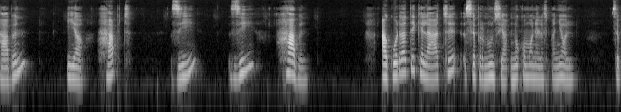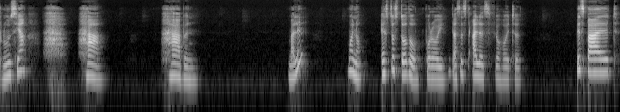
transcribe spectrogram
haben, ihr habt, sie, sie haben. Acuérdate que la H se pronuncia no como en el español. Se pronuncia ha, haben. ¿Vale? Bueno, esto es todo por hoy. Das ist alles für heute. Bis bald.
